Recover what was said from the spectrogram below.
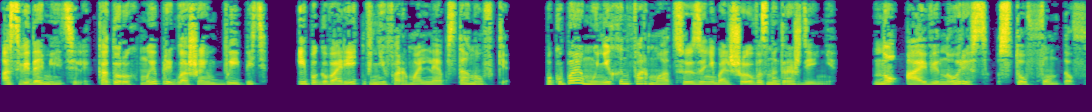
осведомители, которых мы приглашаем выпить и поговорить в неформальной обстановке. Покупаем у них информацию за небольшое вознаграждение. Но Айви Норрис 100 фунтов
